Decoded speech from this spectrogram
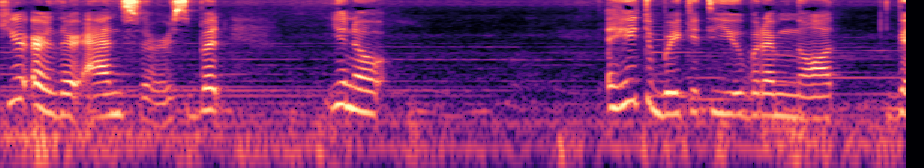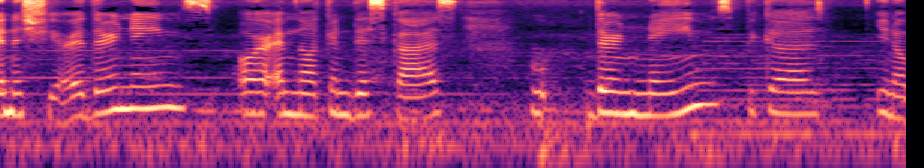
here are their answers, but you know, I hate to break it to you, but I'm not gonna share their names or I'm not gonna discuss who, their names because you know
